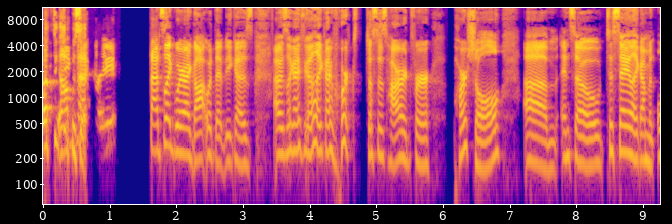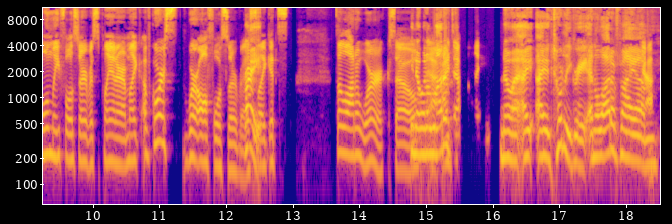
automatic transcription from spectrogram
what's the opposite? Exactly. That's like where I got with it because I was like, I feel like I worked just as hard for partial. Um, and so to say like I'm an only full service planner, I'm like, of course we're all full service. Right. Like it's it's a lot of work. So You know, and a yeah, lot I of- definitely No, I I totally agree. And a lot of my um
